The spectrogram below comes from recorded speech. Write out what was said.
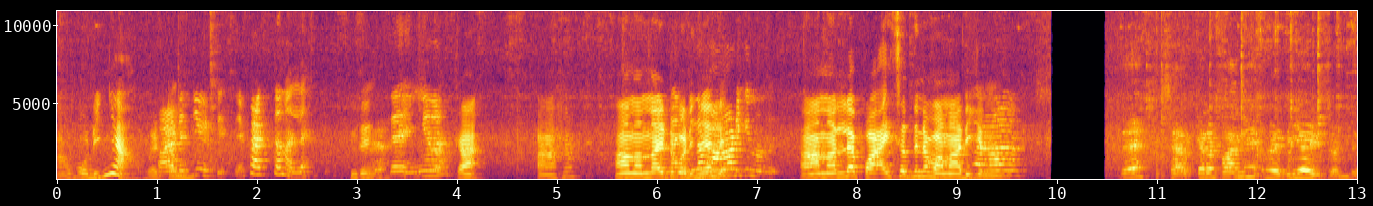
ആ പൊടിഞ്ഞാ? പെട്ടെന്ന്. എന്ത്? ആഹാ. ആ നന്നായിട്ട് പൊടിഞ്ഞല്ലേ ആ നല്ല പായസത്തിന്റെ മണം അടിക്കുന്നുണ്ട് ദേ, ശർക്കരപ്പാന് റെഡി ആയിട്ടുണ്ട്.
